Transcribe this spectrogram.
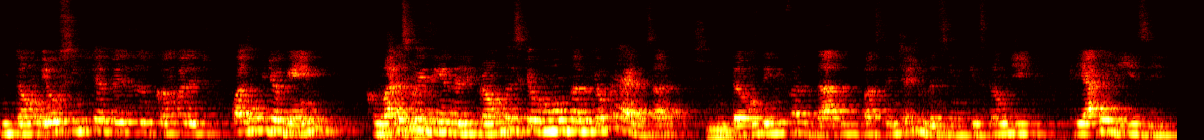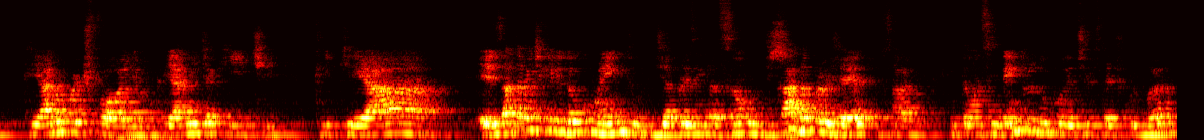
Então eu sinto que às vezes o Canva é tipo, quase um videogame, com várias coisinhas ali prontas que eu vou montando o que eu quero, sabe? Sim. Então tem me dado bastante ajuda, assim, em questão de criar release, criar um portfólio, criar media kit, criar exatamente aquele documento de apresentação de Sim. cada projeto, sabe? Então, assim, dentro do coletivo estético urbano,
